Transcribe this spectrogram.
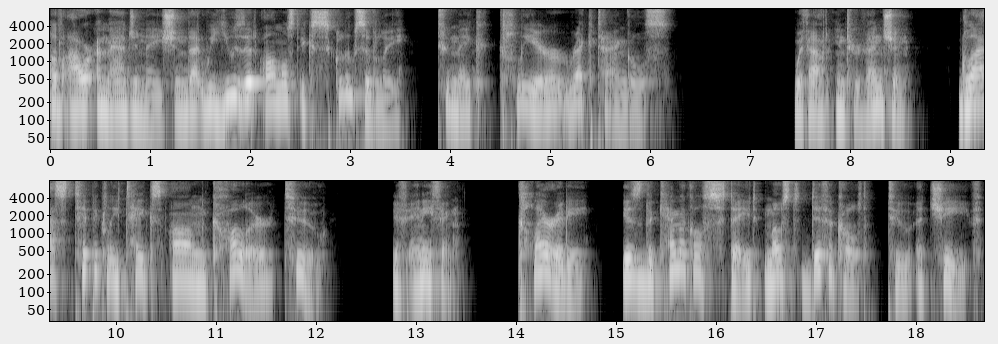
of our imagination that we use it almost exclusively to make clear rectangles? Without intervention, glass typically takes on color too, if anything clarity is the chemical state most difficult to achieve.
